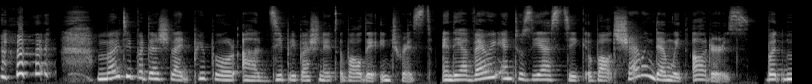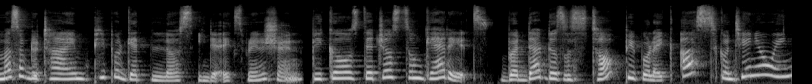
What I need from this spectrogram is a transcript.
Multipotentialite people are deeply passionate about their interests and they are very enthusiastic about sharing them with others. But most of the time, people get lost in their explanation because they just don't get it. But that doesn't stop people like us continuing.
